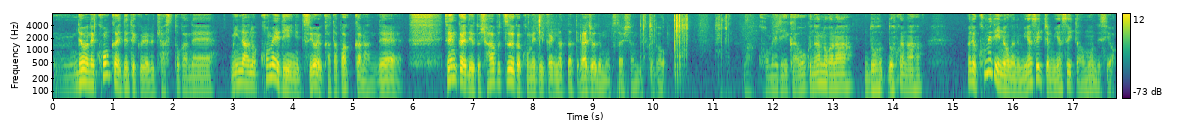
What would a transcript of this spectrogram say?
う。でもね、今回出てくれるキャストがね、みんなあのコメディに強い方ばっかなんで、前回で言うとシャープ2がコメディ界になったってラジオでもお伝えしたんですけど、まあコメディ界多くなるのかな？どう、どうかな、でもコメディの方がね、見やすいっちゃ見やすいとは思うんですよ。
